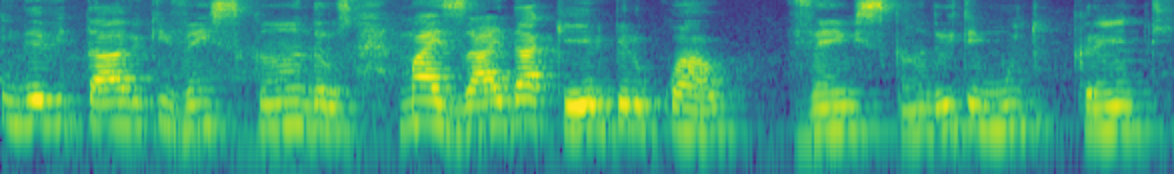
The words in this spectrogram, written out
inevitável que venham escândalos, mas ai daquele pelo qual vem o escândalo. E tem muito crente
